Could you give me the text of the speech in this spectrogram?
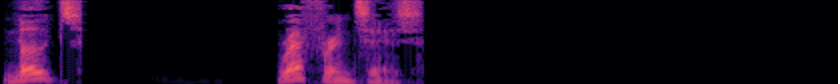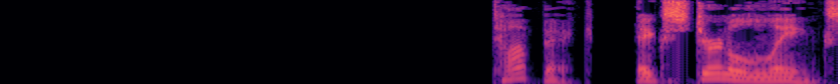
Notes. References. Topic. External links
